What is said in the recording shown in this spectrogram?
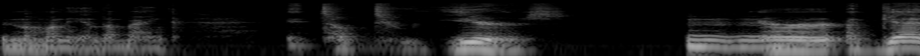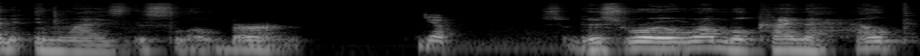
in the Money in the Bank. It took two years. Mhm. There again in lies the slow burn. Yep. So this Royal Rumble kind of helped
